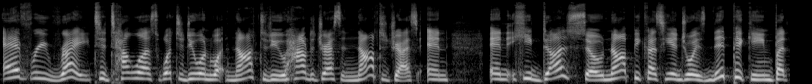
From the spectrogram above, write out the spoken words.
every right to tell us what to do and what not to do how to dress and not to dress. And and he does so not because he enjoys nitpicking but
